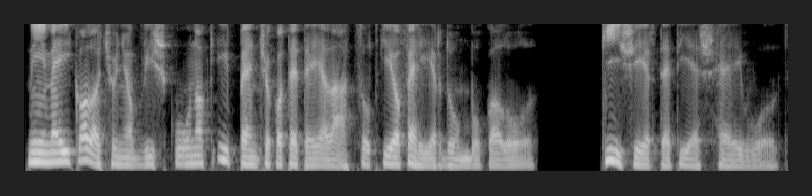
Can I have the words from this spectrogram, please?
Némelyik alacsonyabb viskónak éppen csak a teteje látszott ki a fehér dombok alól. Kísérteties hely volt.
